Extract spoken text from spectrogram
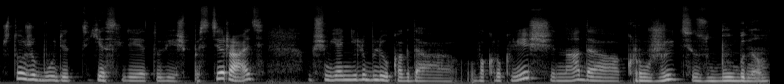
Что же будет, если эту вещь постирать? В общем, я не люблю, когда вокруг вещи надо кружить с бубном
